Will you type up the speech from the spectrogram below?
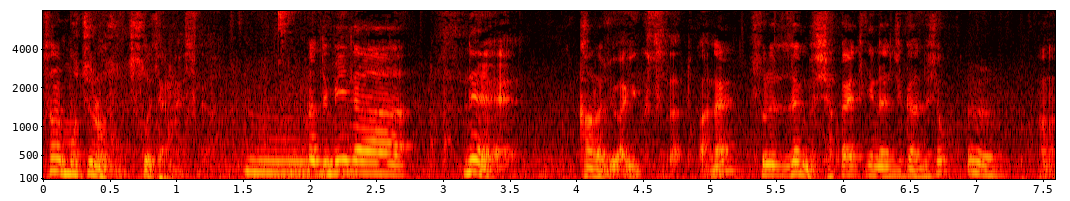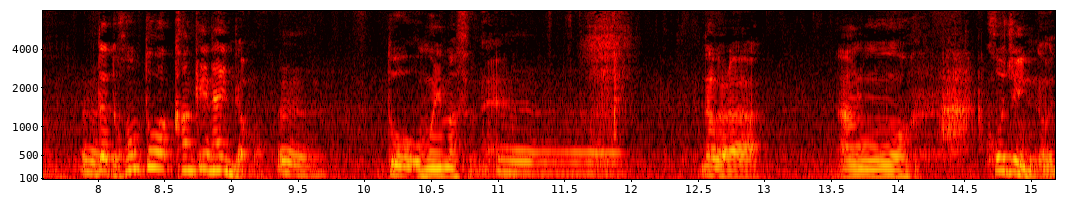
それはもちろんそうじゃないですか。うん。だってみんなね彼女はいくつだとかねそれ全部社会的な時間でしょ、うん。うん。だって本当は関係ないんだもん。うんと思いますね、うん。だからあの個人の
